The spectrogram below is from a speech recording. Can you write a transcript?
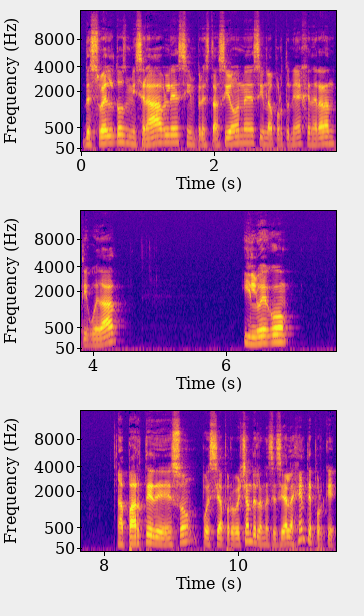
de sueldos miserables, sin prestaciones, sin la oportunidad de generar antigüedad. Y luego Aparte de eso, pues se aprovechan de la necesidad de la gente, porque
